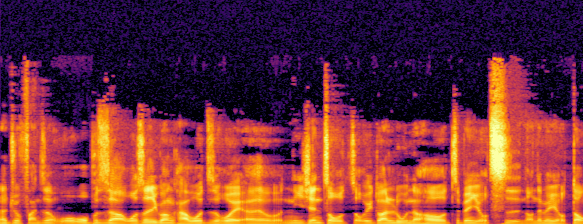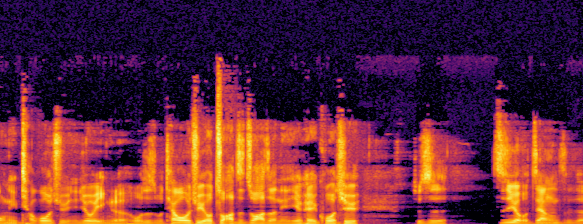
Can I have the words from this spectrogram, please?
那就反正我我不知道，我设计关卡我只会呃，你先走走一段路，然后这边有刺，然后那边有洞，你跳过去你就赢了，或者什么跳过去有爪子抓着你，也可以过去，就是只有这样子的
